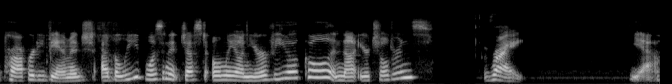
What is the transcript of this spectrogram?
property damage, I believe, wasn't it just only on your vehicle and not your children's? Right. Yeah.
